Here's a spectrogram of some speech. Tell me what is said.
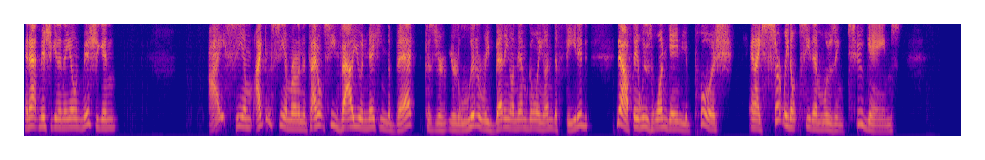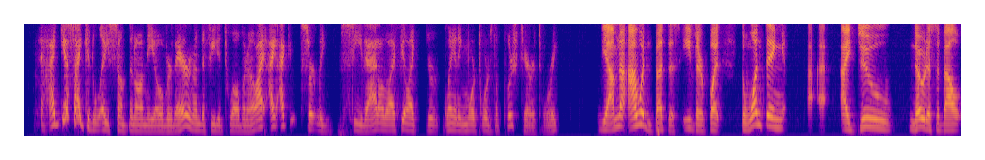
and at Michigan, and they own Michigan. I see them. I can see them running the. T- I don't see value in making the bet because you're you're literally betting on them going undefeated. Now, if they lose one game, you push, and I certainly don't see them losing two games. I guess I could lay something on the over there, an undefeated 12 and 0. I, I, I can certainly see that, although I feel like you're landing more towards the push territory. Yeah, I'm not, I wouldn't bet this either. But the one thing I, I do notice about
